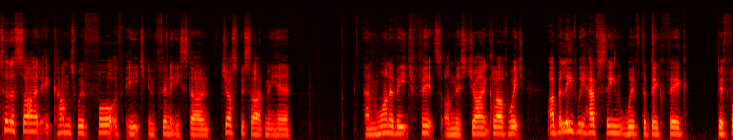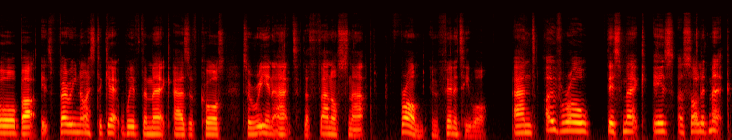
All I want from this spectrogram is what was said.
to the side, it comes with four of each Infinity Stone just beside me here. And one of each fits on this giant glove, which I believe we have seen with the Big Fig before, but it's very nice to get with the mech as, of course, to reenact the Thanos snap from Infinity War. And overall, this mech is a solid mech.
